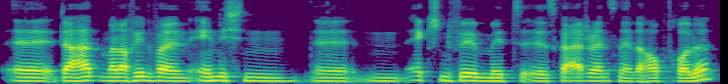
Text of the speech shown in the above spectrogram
äh, da hat man auf jeden Fall einen ähnlichen äh, einen Actionfilm mit äh, Scarlett Johansson in der Hauptrolle.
